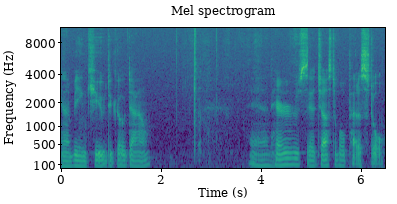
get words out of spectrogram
And I'm being cued to go down. And here's the adjustable pedestal.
